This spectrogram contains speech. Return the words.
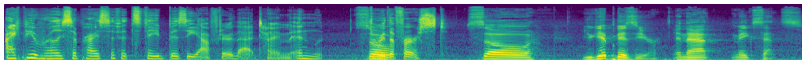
I'd be really surprised if it stayed busy after that time and So through the first. So you get busier, and that makes sense.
